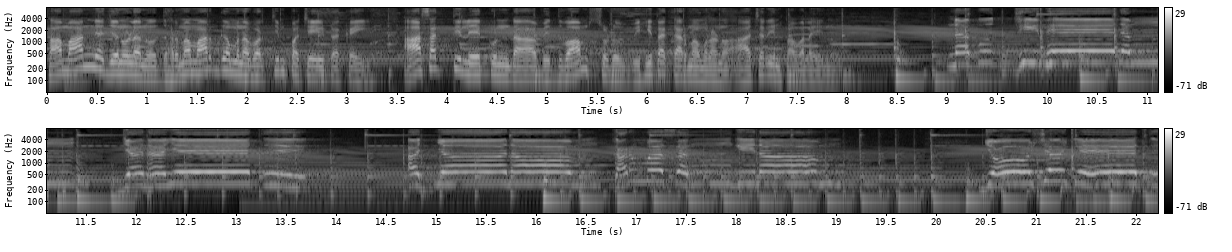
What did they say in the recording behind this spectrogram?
సామాన్య జనులను ధర్మ మార్గమున వర్తింపచేయుటకై ఆసక్తి లేకుండా విద్వాంసుడు విహిత కర్మములను ఆచరింపవలైను. జనయేత్ అజ్ఞానాం కర్మ సంగినాం జోషయేత్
